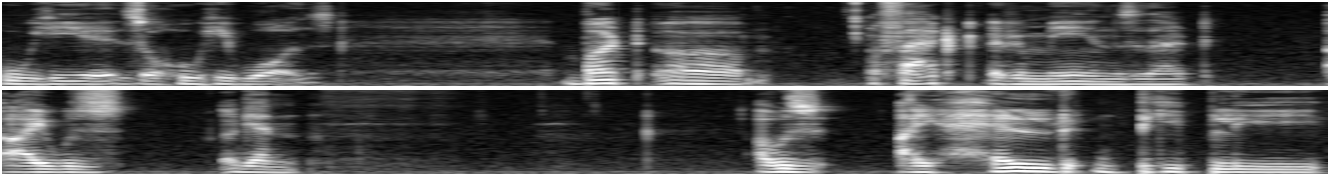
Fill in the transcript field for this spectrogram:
who he is or who he was. But uh, fact remains that i was again i was I held deeply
